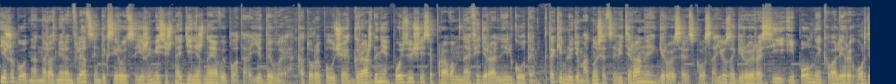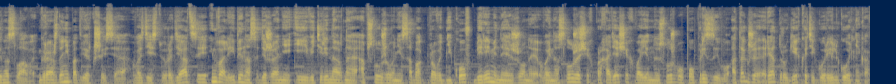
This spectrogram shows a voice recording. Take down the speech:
Ежегодно на размер инфляции индексируется ежемесячно ежемесячная денежная выплата ЕДВ, которую получают граждане, пользующиеся правом на федеральные льготы. К таким людям относятся ветераны, герои Советского Союза, герои России и полные кавалеры Ордена Славы, граждане, подвергшиеся воздействию радиации, инвалиды на содержание и ветеринарное обслуживание собак-проводников, беременные жены военнослужащих, проходящих военную службу по призыву, а также ряд других категорий льготников.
